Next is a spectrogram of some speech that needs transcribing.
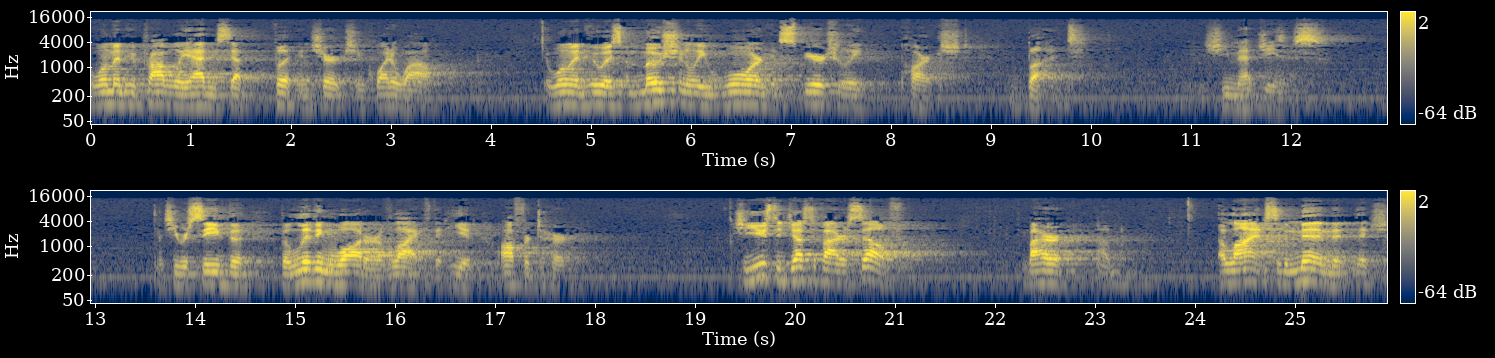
A woman who probably hadn't set foot in church in quite a while. A woman who was emotionally worn and spiritually parched. But she met Jesus. And she received the, the living water of life that he had offered to her. She used to justify herself by her um, alliance to the men that, that, she,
